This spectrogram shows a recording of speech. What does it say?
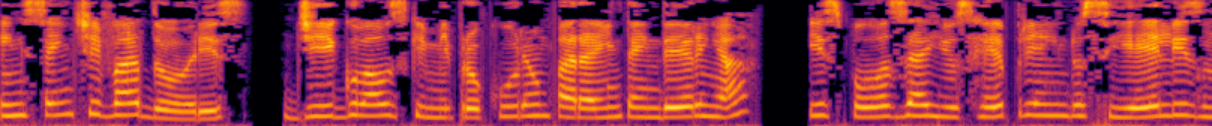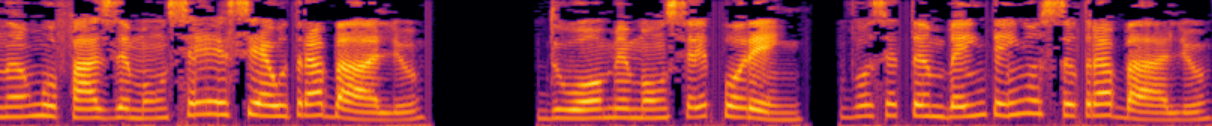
incentivadores. Digo aos que me procuram para entenderem a esposa e os repreendo se eles não o fazem. Esse é o trabalho do homem. Porém, você também tem o seu trabalho.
